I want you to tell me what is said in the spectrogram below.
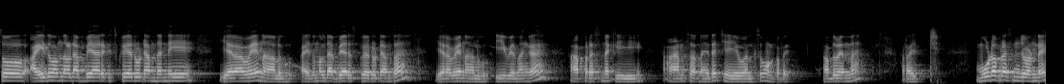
సో ఐదు వందల డెబ్బై ఆరుకి స్క్వేర్ రూట్ ఎంతండి? ఇరవై నాలుగు. ఐదు వందల డెబ్బై ఆరు స్క్వేర్ రూట్ ఎంత? ఇరవై నాలుగు. ఈ విధంగా ఆ ప్రశ్నకి ఆన్సర్ని అయితే చేయవలసి ఉంటుంది. అర్థమైందా? రైట్. మూడో ప్రశ్న చూడండి.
